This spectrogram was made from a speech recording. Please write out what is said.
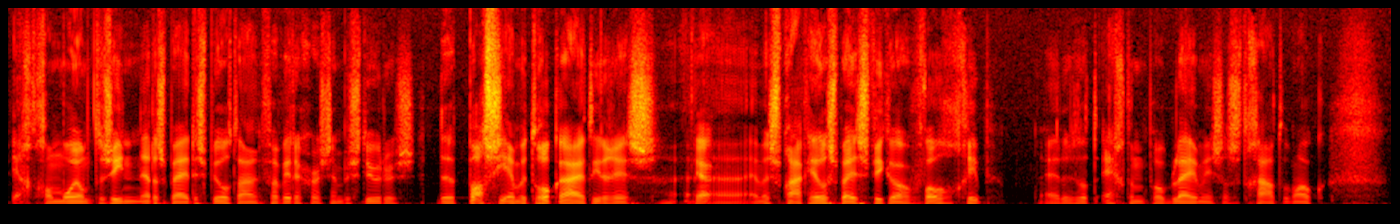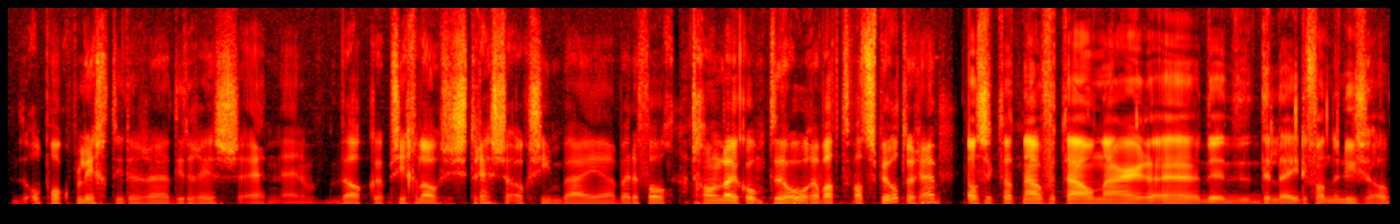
echt gewoon mooi om te zien. Net als bij de speeltuin, vrijwilligers en bestuurders. De passie en betrokkenheid die er is. Ja. En we spraken heel specifiek over vogelgriep. Hè, dus dat echt een probleem is als het gaat om ook de ophokplicht die er, eh, die er is. En, en welke psychologische stress ze ook zien bij, eh, bij de vogel. Het is gewoon leuk om te horen wat, wat speelt er. Hè? Als ik dat nou vertaal naar eh, de, de, de leden van de NUZO.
